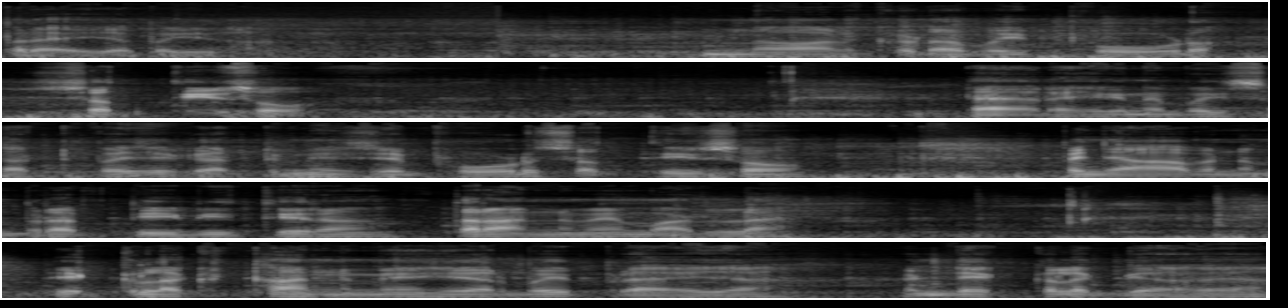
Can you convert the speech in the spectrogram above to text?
ਪ੍ਰਾਈਜ਼ ਆ ਬਈ ਇਹਦਾ। ਨਾਲ ਖੜਾ ਬਈ ਫੋਰਡ 3600 ਟਾਇਰ ਹੈਗੇ ਨੇ ਬਈ 60 ਪੈਸੇ ਘੱਟ ਨੇ ਸੇ ਫੋਰਡ 3600 ਪੰਜਾਬ ਨੰਬਰ ਆ PB 13 93 ਮਾਡਲ ਹੈ 1 ਲੱਖ 98 ਹਜ਼ਾਰ ਬਈ ਪ੍ਰਾਈਜ਼ ਆ ਡੈਕ ਲੱਗਿਆ ਹੋਇਆ।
